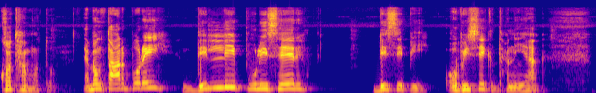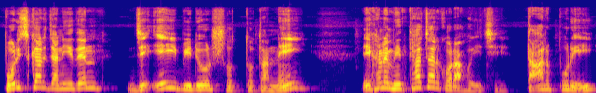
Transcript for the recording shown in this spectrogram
কথা মতো। এবং তারপরেই দিল্লি পুলিশের ডিসিপি অভিষেক ধানিয়া পরিষ্কার জানিয়ে দেন যে এই ভিডিওর সত্যতা নেই। এখানে মিথ্যাচার করা হয়েছে। তারপরেই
